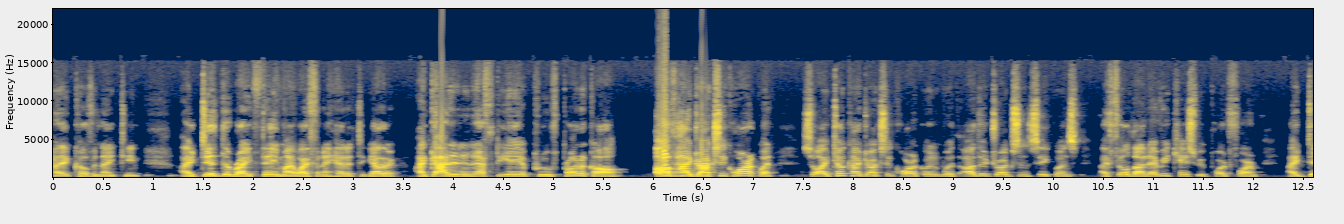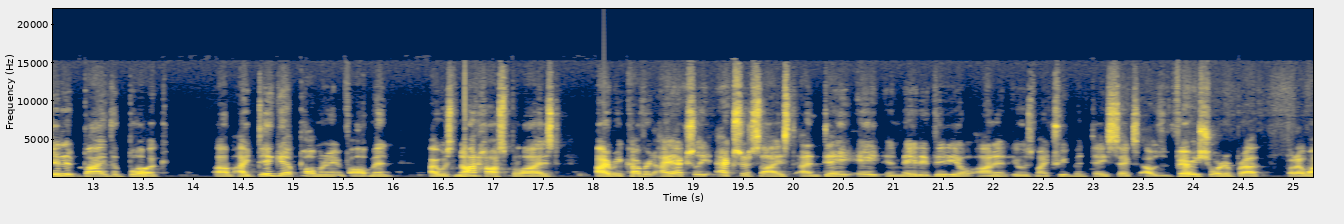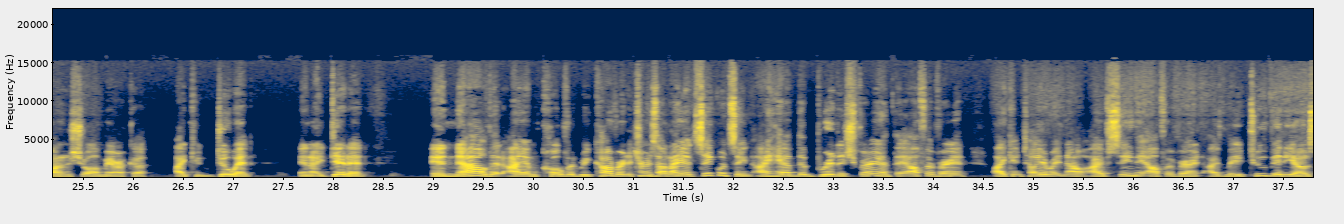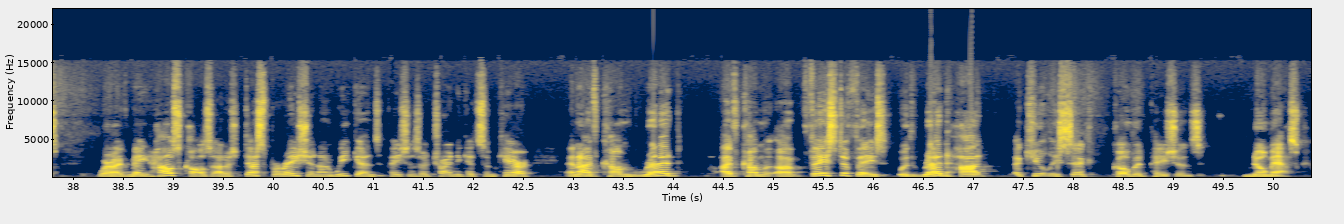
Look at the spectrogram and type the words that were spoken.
I had COVID 19. I did the right thing. My wife and I had it together. I got in an FDA approved protocol of hydroxychloroquine. So I took hydroxychloroquine with other drugs in sequence. I filled out every case report form. I did it by the book. Um, I did get pulmonary involvement. I was not hospitalized. I recovered. I actually exercised on day eight and made a video on it. It was my treatment day six. I was very short of breath, but I wanted to show America I can do it. And I did it. And now that I am COVID recovered, it turns out I had sequencing. I had the British variant, the Alpha variant. I can tell you right now, I've seen the Alpha variant. I've made two videos where I've made house calls out of desperation on weekends. Patients are trying to get some care. And I've come red, I've come uh, face to face with red hot, acutely sick COVID patients, no mask,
